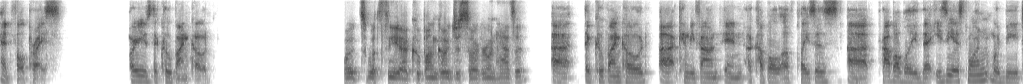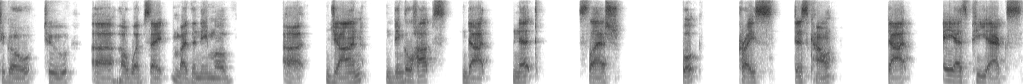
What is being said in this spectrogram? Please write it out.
at full price or use the coupon code. What's what's the uh, coupon code, just so everyone has it? Uh, the coupon code uh, can be found in a couple of places. Uh, probably the easiest one would be to go to uh, a website by the name of uh, johndinglehops.net slash book price discount dot aspx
